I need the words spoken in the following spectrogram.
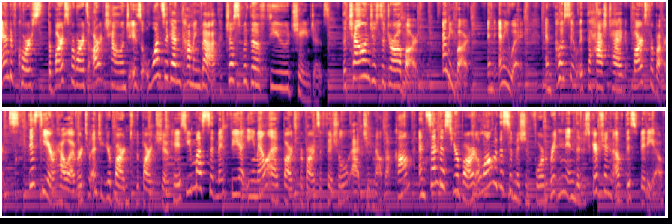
And of course, the Bards for Bards Art Challenge is once again coming back, just with a few changes. The challenge is to draw a bard, any bard, in any way, and post it with the hashtag Bards for Bards. This year, however, to enter your bard into the Bard Showcase, you must submit via email at bardsforbardsofficial at gmail.com and send us your bard along with a submission form written in the description of this video.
